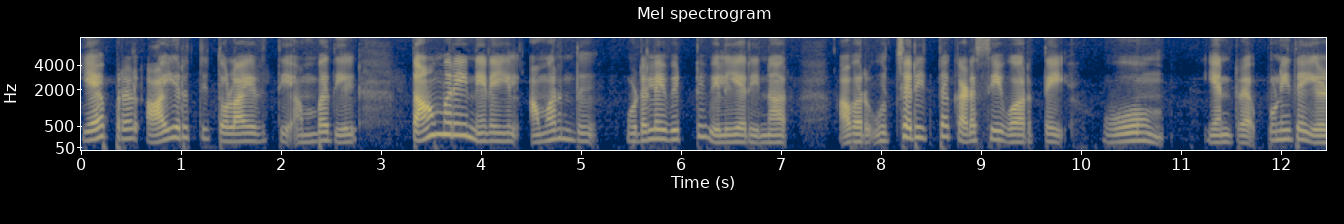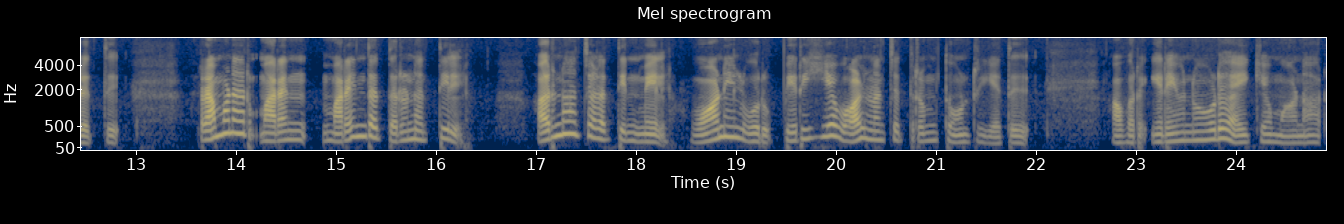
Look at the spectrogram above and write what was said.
ஏப்ரல் ஆயிரத்தி தொள்ளாயிரத்தி ஐம்பதில் தாமரை நிலையில் அமர்ந்து உடலை விட்டு வெளியேறினார். அவர் உச்சரித்த கடைசி வார்த்தை ஓம் என்ற புனித எழுத்து. ரமணர் மறைந் மறைந்த தருணத்தில் அருணாச்சலத்தின் மேல் வானில் ஒரு பெரிய வால் நட்சத்திரம் தோன்றியது. அவர் இறைவனோடு ஐக்கியமானார்.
